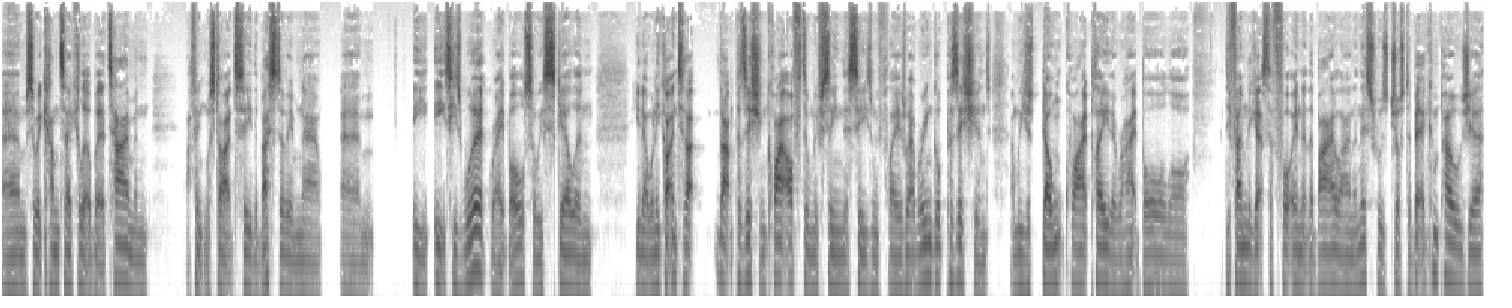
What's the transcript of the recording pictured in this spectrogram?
um, so it can take a little bit of time, and I think we're starting to see the best of him now. Um, he, it's his work rate, but also his skill, and you know when he got into that that position, quite often we've seen this season with players where we're in good positions and we just don't quite play the right ball, or defender gets the foot in at the byline, and this was just a bit of composure,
